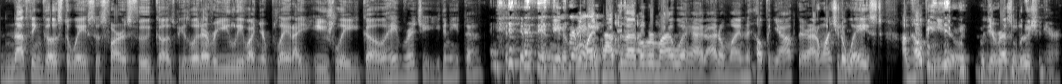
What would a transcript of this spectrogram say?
nothing goes to waste as far as food goes because whatever you leave on your plate, I usually go, "Hey, Bridget, you can eat that. Can, can, can, you, know, right. you mind passing that over my way? I, I don't mind helping you out there. I don't want you to waste. I'm helping you with your resolution here."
